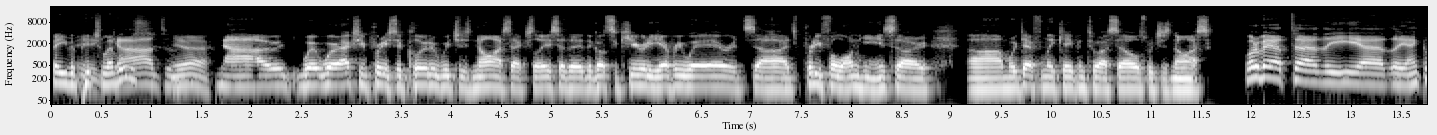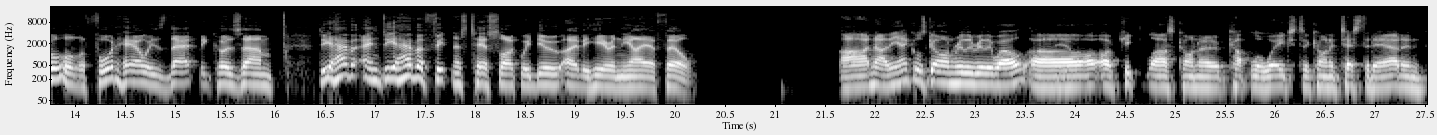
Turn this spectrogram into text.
fever pitch Yeah, levels? guards and- Yeah. No, we're we're actually pretty secluded which is nice actually. So they they got security everywhere. It's uh it's pretty full on here so um we're definitely keeping to ourselves which is nice. What about uh, the uh, the ankle or the foot? How is that? Because um, do you have and do you have a fitness test like we do over here in the AFL? Uh no, the ankle's going really, really well. Uh, I- I've kicked the last kind of couple of weeks to kind of test it out, and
